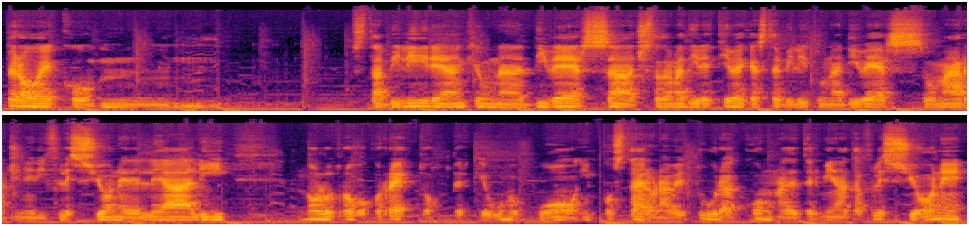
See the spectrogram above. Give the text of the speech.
però ecco mh, mm, stabilire anche una diversa c'è stata una direttiva che ha stabilito un diverso margine di flessione delle ali non lo trovo corretto perché uno può impostare una vettura con una determinata flessione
